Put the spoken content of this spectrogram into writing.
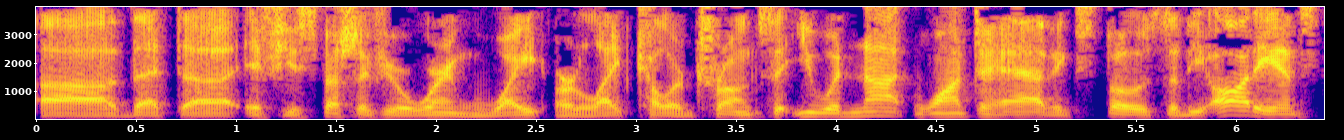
uh, that uh, if you, especially if you were wearing white or light colored trunks, that you would not want to have exposed to the audience.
